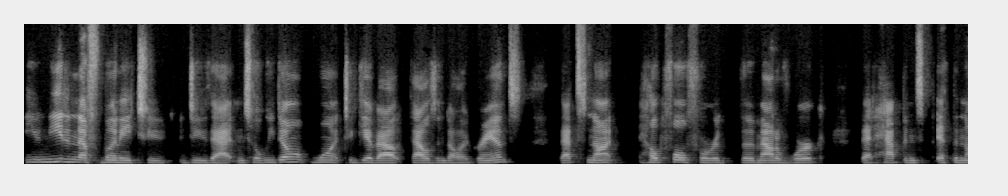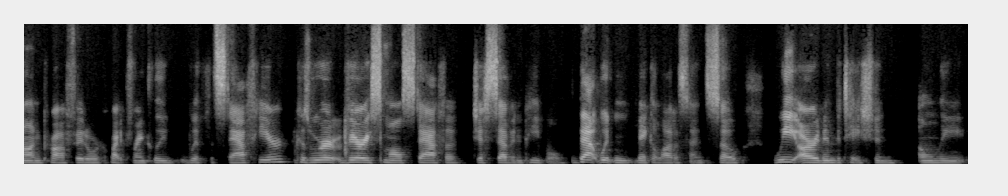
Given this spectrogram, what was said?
you need enough money to do that. And so we don't want to give out $1,000 grants. That's not helpful for the amount of work that happens at the nonprofit or quite frankly with the staff here because we're a very small staff of just seven people. That wouldn't make a lot of sense. So we are an invitation only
